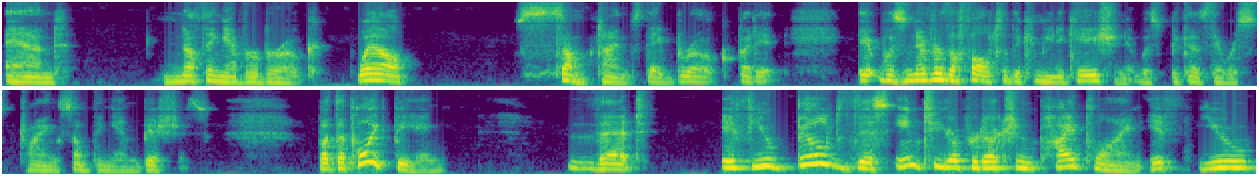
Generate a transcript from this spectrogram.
And nothing ever broke. Well, sometimes they broke, but it it was never the fault of the communication. It was because they were trying something ambitious. But the point being that if you build this into your production pipeline if you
